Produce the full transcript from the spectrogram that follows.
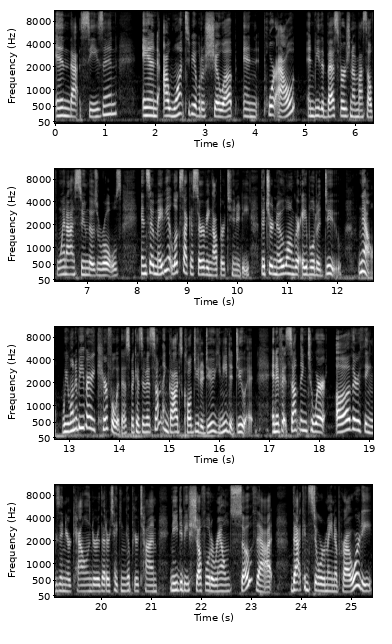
in that season. And I want to be able to show up and pour out and be the best version of myself when I assume those roles. And so maybe it looks like a serving opportunity that you're no longer able to do. Now, we want to be very careful with this because if it's something God's called you to do, you need to do it. And if it's something to where other things in your calendar that are taking up your time need to be shuffled around so that that can still remain a priority,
